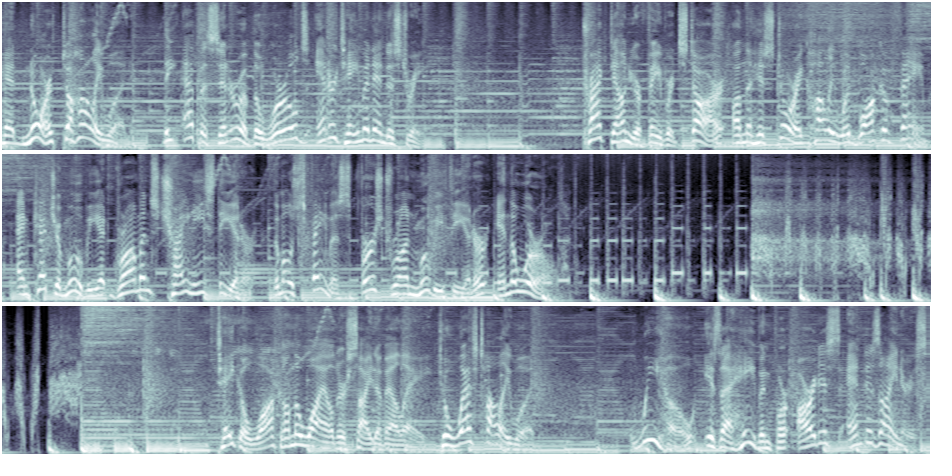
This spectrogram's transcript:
Head north to Hollywood, the epicenter of the world's entertainment industry. Track down your favorite star on the historic Hollywood Walk of Fame and catch a movie at Grauman's Chinese Theater, the most famous first run movie theater in the world. Take a walk on the wilder side of LA to West Hollywood. WeHo is a haven for artists and designers.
